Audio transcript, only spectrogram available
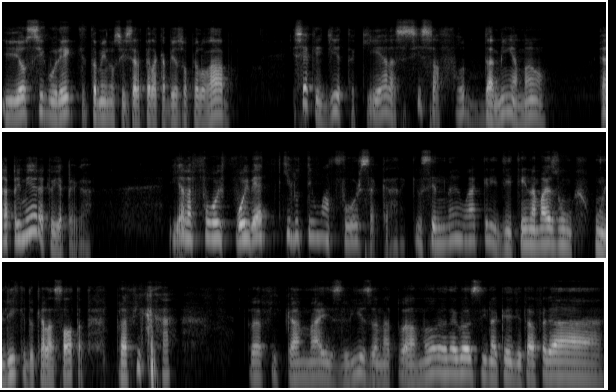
E eu segurei, que também não sei se era pela cabeça ou pelo rabo. E você acredita que ela se safou da minha mão? Era a primeira que eu ia pegar. E ela foi, foi. É, aquilo tem uma força, cara, que você não acredita. E ainda mais um, um líquido que ela solta para ficar para ficar mais lisa na tua mão. É um negócio inacreditável. Eu falei, ah,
